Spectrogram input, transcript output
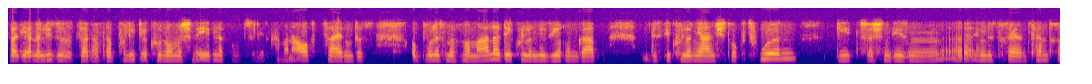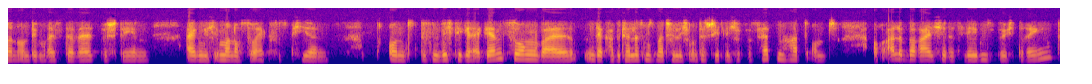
Weil die Analyse sozusagen auf einer politökonomischen Ebene funktioniert, kann man aufzeigen, dass, obwohl es noch normale Dekolonisierung gab, dass die kolonialen Strukturen, die zwischen diesen äh, industriellen Zentren und dem Rest der Welt bestehen, eigentlich immer noch so existieren. Und das sind wichtige Ergänzungen, weil der Kapitalismus natürlich unterschiedliche Facetten hat und auch alle Bereiche des Lebens durchdringt.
